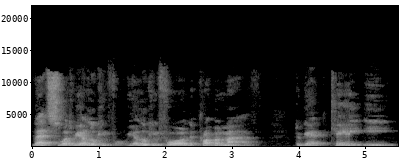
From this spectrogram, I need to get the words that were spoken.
That's what we are looking for. We are looking for the proper math to get KE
